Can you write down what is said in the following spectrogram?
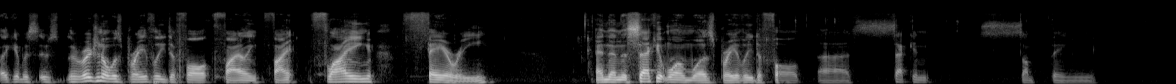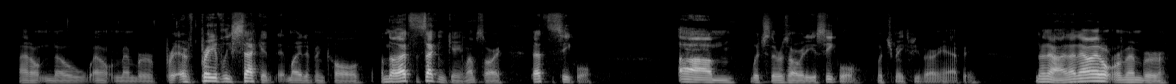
Like it was, it was the original was Bravely Default filing, fi- Flying Fairy, and then the second one was Bravely Default uh, Second something. I don't know. I don't remember. Bra- Bravely Second, it might have been called. No, that's the second game. I'm sorry. That's the sequel. Um, which there was already a sequel, which makes me very happy. No, no, now I don't remember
